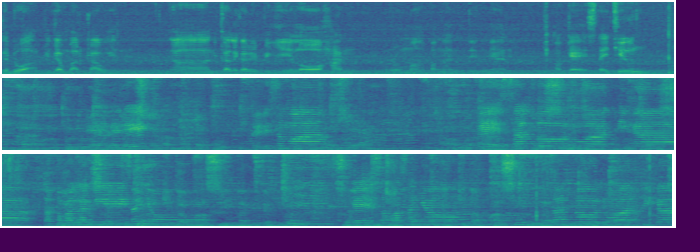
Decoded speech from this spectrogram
Kedua gambar kawin. Nah, kali kami pergi lohan rumah pengantinnya. Oke, stay tune. Oke, ready? Semua? Oke, satu, dua, tiga. Kali lagi. Senyum. Oke, semua senyum. Satu, dua, tiga.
